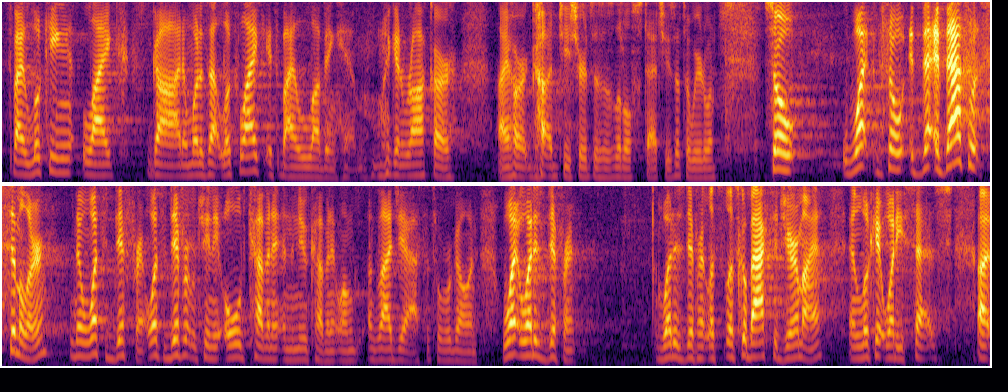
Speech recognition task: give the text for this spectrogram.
It's by looking like God. And what does that look like? It's by loving Him. We can rock our I Heart God t shirts as his little statues. That's a weird one. So, what, so if, that, if, that's what's similar, then what's different? What's different between the old covenant and the new covenant? Well, I'm, I'm glad you asked. That's where we're going. What, what is different? What is different? Let's, let's go back to Jeremiah and look at what he says. Uh,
